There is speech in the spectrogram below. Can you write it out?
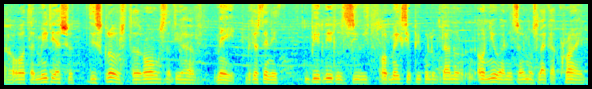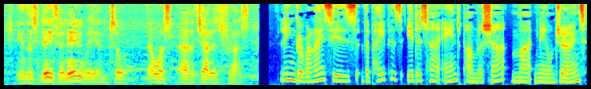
uh, or the media should disclose the wrongs that you have made, because then it belittles you or makes you people look down on, on you, and it's almost like a crime in those days. And anyway, and so that was a challenge for us. Len Garae says the paper's editor and publisher, Marc Neil-Jones,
